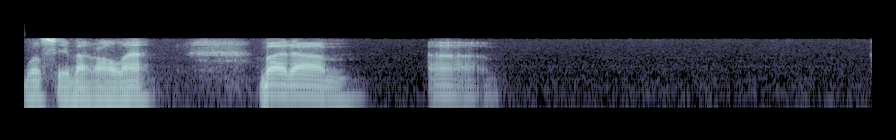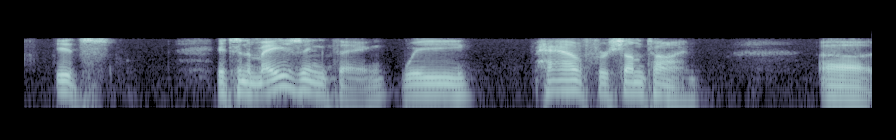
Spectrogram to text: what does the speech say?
we'll see about all that. But um, uh, it's it's an amazing thing. We have for some time uh,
